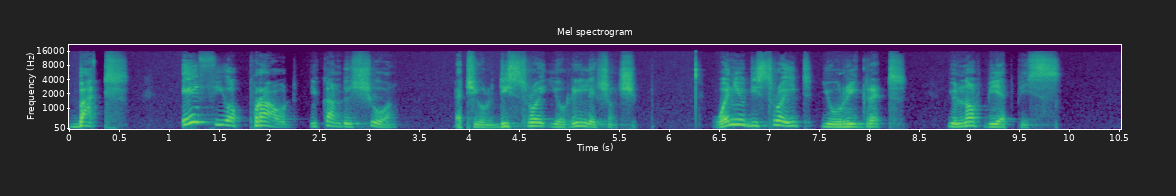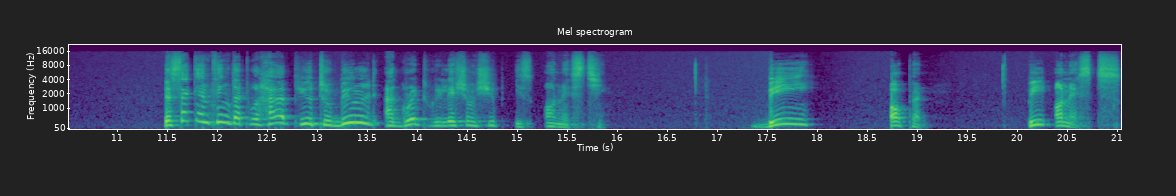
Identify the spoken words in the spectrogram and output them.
But if you are proud, you can be sure that you will destroy your relationship. When you destroy it, you regret. you'll not be at peace. The second thing that will help you to build a great relationship is honesty. Be open, be honest,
